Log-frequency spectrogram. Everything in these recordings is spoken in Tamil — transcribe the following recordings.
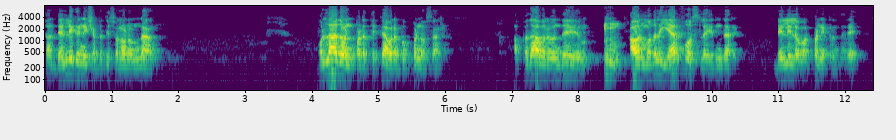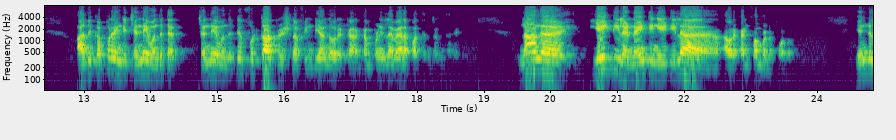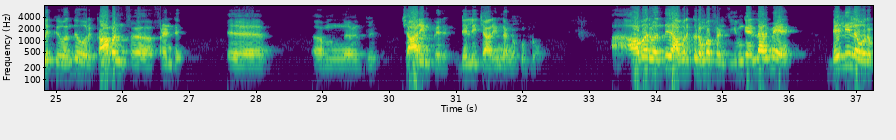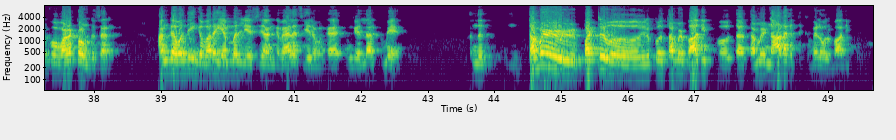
சார் டெல்லி கணேஷை பற்றி சொல்லணும்னா பொல்லாதவன் படத்துக்கு அவரை புக் பண்ணோம் சார் அப்போதான் அவர் வந்து அவர் முதல்ல ஏர்ஃபோர்ஸில் இருந்தார். டெல்லியில் ஒர்க் பண்ணிட்டு இருந்தார். அதுக்கப்புறம் இங்கே சென்னை வந்துட்டார். சென்னை வந்துட்டு ஃபுட் கார்பரேஷன் ஆஃப் இந்தியான்னு ஒரு க கம்பெனியில் வேலை பார்த்துட்டு இருந்தார். நாங்கள் எயிட்டியில் நைன்டீன் எயிட்டியில் அவரை கன்ஃபார்ம் பண்ண போனோம். எங்களுக்கு வந்து ஒரு காமன் ஃப்ரெண்டு சாரின் பேரு டெல்லி சாரின்னு நாங்க கூப்பிடுவோம். அவர் வந்து அவருக்கு ரொம்ப ஃப்ரெண்ட்ஸ் இவங்க எல்லாருமே டெல்லியில ஒரு வழக்கம் உண்டு சார். அங்க வந்து இங்க வர எம்எல்ஏஸ் அங்க வேலை செய்யறவங்க இவங்க எல்லாருக்குமே அந்த தமிழ் பற்று இருக்கும் தமிழ் பாதிப்பு த- தமிழ் நாடகத்துக்கு மேல ஒரு பாதிப்பு இருக்கும்.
